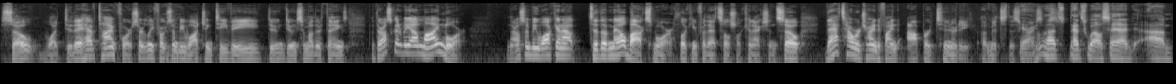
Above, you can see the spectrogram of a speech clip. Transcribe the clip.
So, what do they have time for? Certainly, folks are going to be watching TV, doing, doing some other things, but they're also going to be online more. They're also going to be walking out to the mailbox more, looking for that social connection. So that's how we're trying to find opportunity amidst this yeah, crisis. Well, that's, that's well said. Um,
